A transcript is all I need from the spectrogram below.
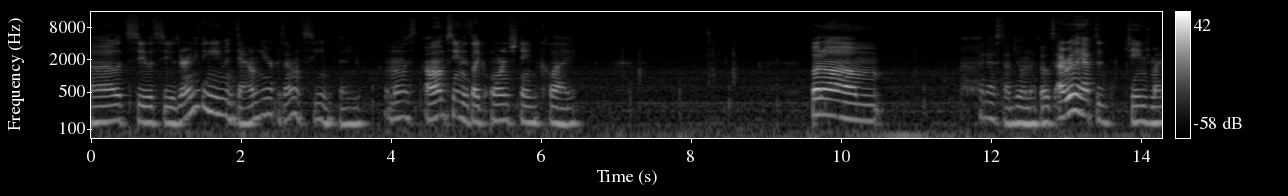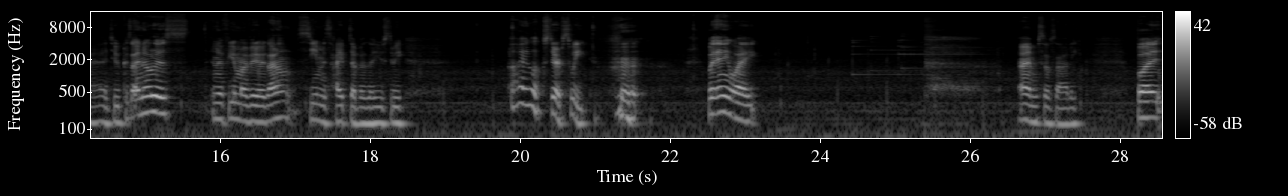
Uh, let's see, let's see. Is there anything even down here? Because I don't see anything. I'm almost, all I'm seeing is like orange stained clay. But um, I gotta stop doing that, folks. I really have to change my attitude because I noticed in a few of my videos I don't seem as hyped up as I used to be. Oh, hey, look, stairs, sweet. but anyway, I'm so sorry. But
